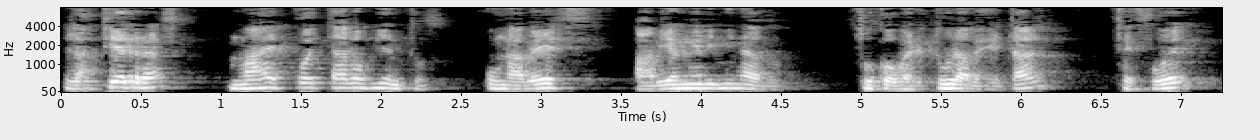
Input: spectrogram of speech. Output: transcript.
Las tierras más expuestas a los vientos, una vez habían eliminado su cobertura vegetal, se fue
